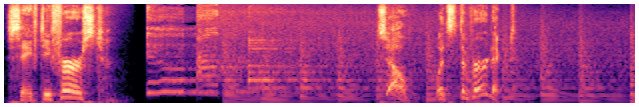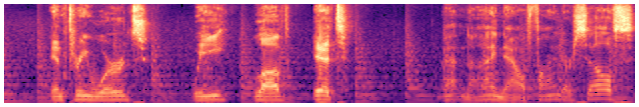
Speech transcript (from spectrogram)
Safety first. So, what's the verdict? In three words, we love it. Matt and I now find ourselves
